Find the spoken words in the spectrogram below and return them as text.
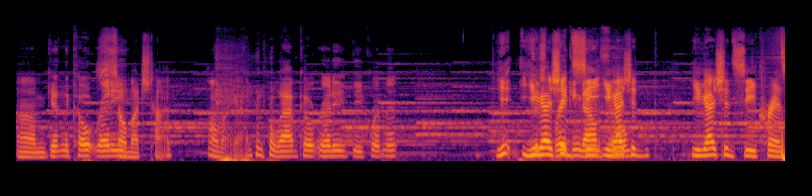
um, getting the coat ready. So much time. Oh my god. the lab coat ready, the equipment. You you guys should see. You guys should. You guys should see Chris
